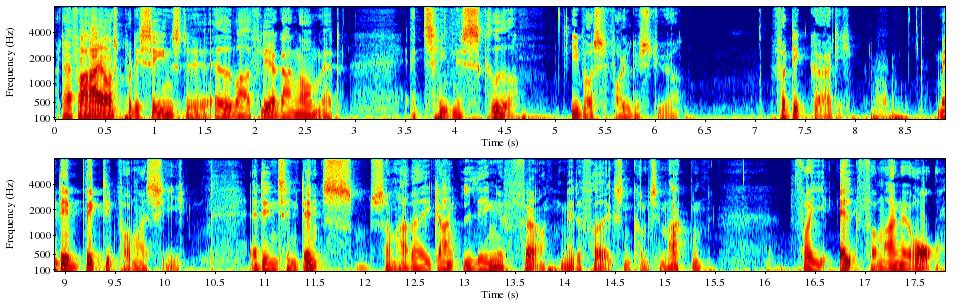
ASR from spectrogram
Og derfor har jeg også på det seneste advaret flere gange om, at, at tingene skrider i vores folkestyre. For det gør de. Men det er vigtigt for mig at sige, at det er en tendens, som har været i gang længe før Mette Frederiksen kom til magten, for i alt for mange år,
